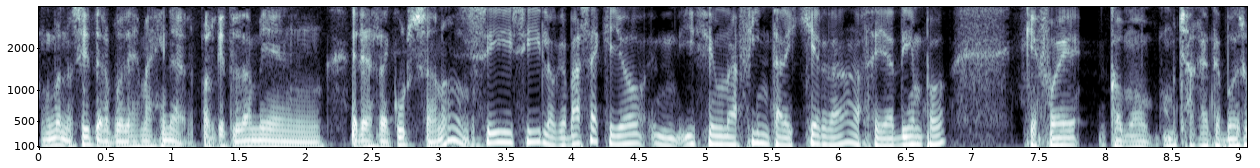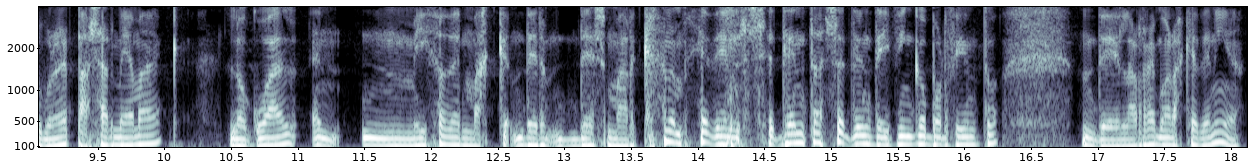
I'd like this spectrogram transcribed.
Bueno, sí te lo puedes imaginar, porque tú también eres recurso, ¿no? Sí, sí. Lo que pasa es que yo hice una finta a la izquierda hace ya tiempo, que fue, como mucha gente puede suponer, pasarme a Mac lo cual me hizo desmarcarme del 70-75% de las remoras que tenía.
